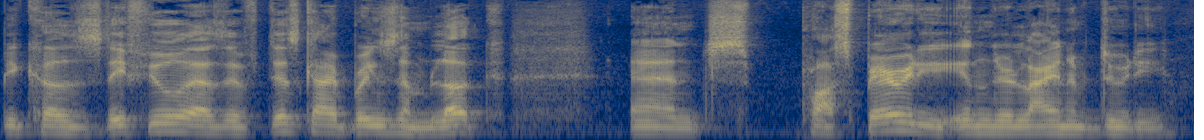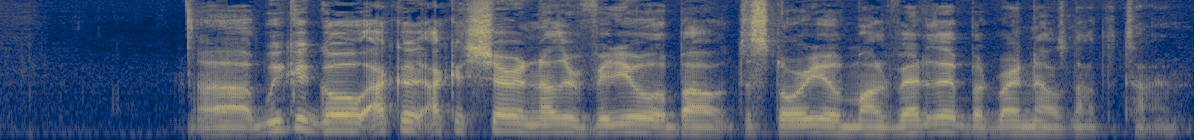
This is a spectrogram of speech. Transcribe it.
because they feel as if this guy brings them luck and prosperity in their line of duty. Uh, we could go. I could. I could share another video about the story of Malverde, but right now is not the time.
